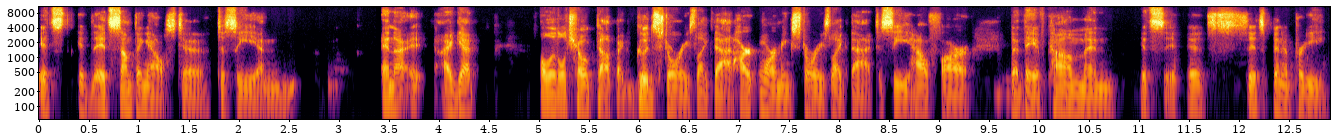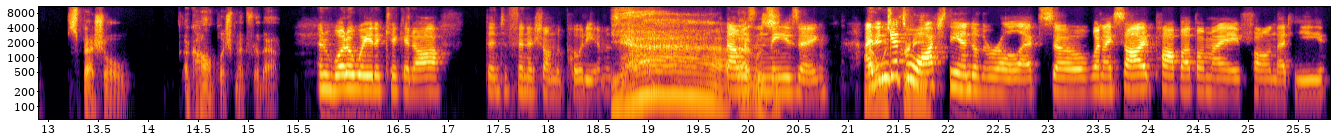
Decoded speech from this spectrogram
it's it, it's something else to to see and and i i get a little choked up at good stories like that heartwarming stories like that to see how far that they have come and it's it's it's been a pretty special accomplishment for them. And what a way to kick it off than to finish on the podium as yeah, well. That was, that was amazing. That I didn't get pretty... to watch the end of the Rolex, so when I saw it pop up on my phone that he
